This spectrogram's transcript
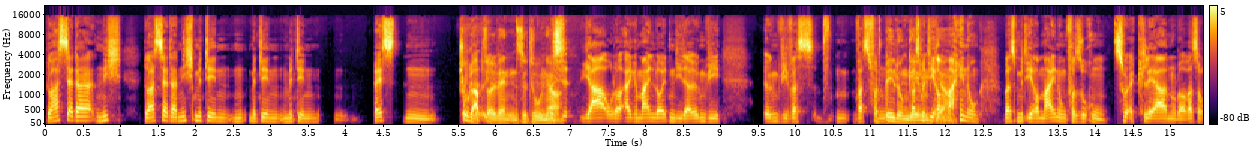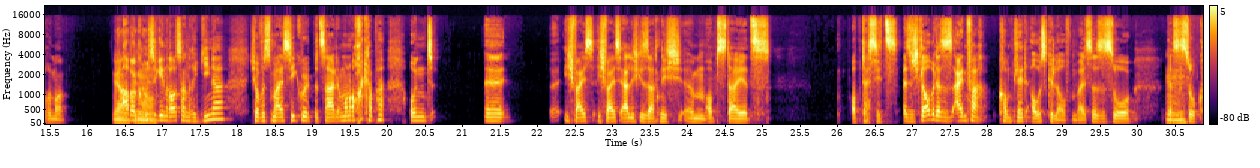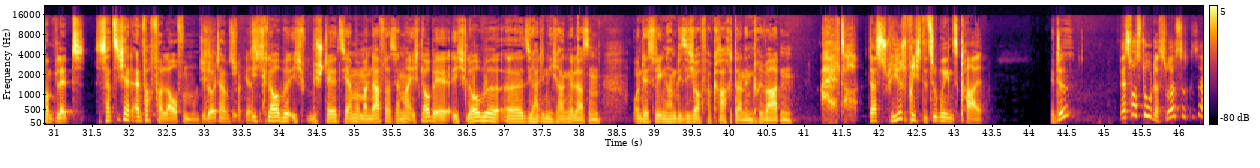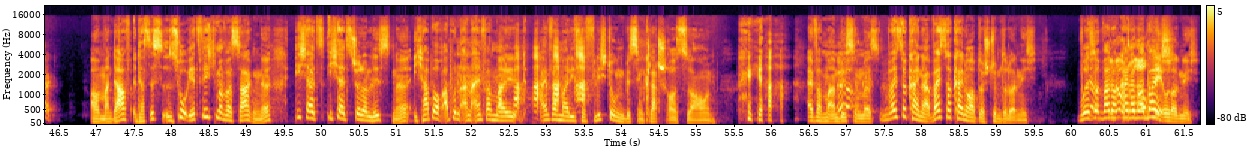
du hast ja da nicht, du hast ja da nicht mit den, mit den, mit den besten Schulabsolventen zu tun, ja. ja, oder allgemein Leuten, die da irgendwie irgendwie was was von Bildung was geben, mit ihrer ja. Meinung, was mit ihrer Meinung versuchen zu erklären oder was auch immer. ja Aber genau. Grüße gehen raus an Regina. Ich hoffe, My Secret bezahlt immer noch Kappa und äh, ich weiß, ich weiß ehrlich gesagt nicht, ähm, ob es da jetzt ob das jetzt, also ich glaube, das ist einfach komplett ausgelaufen, weißt du, das ist so, das Mhm. ist so komplett, das hat sich halt einfach verlaufen und die Leute haben es vergessen. Ich glaube, ich stelle jetzt ja mal, man darf das ja mal. Ich glaube, ich glaube, äh, sie hat ihn nicht rangelassen und deswegen haben die sich auch verkracht dann im Privaten. Alter, das hier spricht jetzt übrigens Karl. Bitte? Das warst du, das, du hast das gesagt. Aber man darf, das ist so. Jetzt will ich mal was sagen, ne? Ich als ich als Journalist, ne? Ich habe auch ab und an einfach mal einfach mal die Verpflichtung, ein bisschen Klatsch rauszuhauen. ja. Einfach mal ein bisschen was. Weiß doch keiner, weiß doch keiner, ob das stimmt oder nicht. Wo Ja, war genau, doch keiner dabei nicht. oder nicht?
